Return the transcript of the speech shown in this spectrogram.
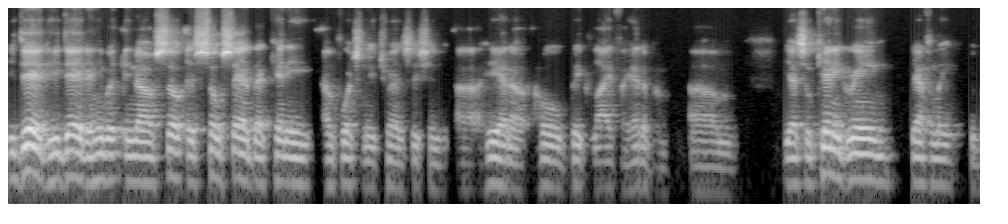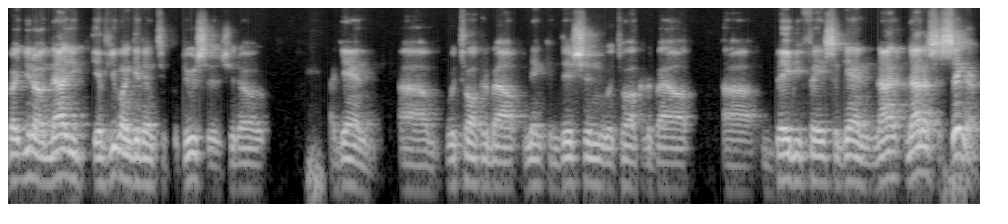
He did, he did, and he was, you know, so it's so sad that Kenny unfortunately transitioned. Uh, he had a whole big life ahead of him. Um, yeah, so Kenny Greene definitely, but you know, now you, if you want to get into producers, you know, again, uh, we're talking about Mint Condition, we're talking about uh, Babyface again, not not as a singer,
